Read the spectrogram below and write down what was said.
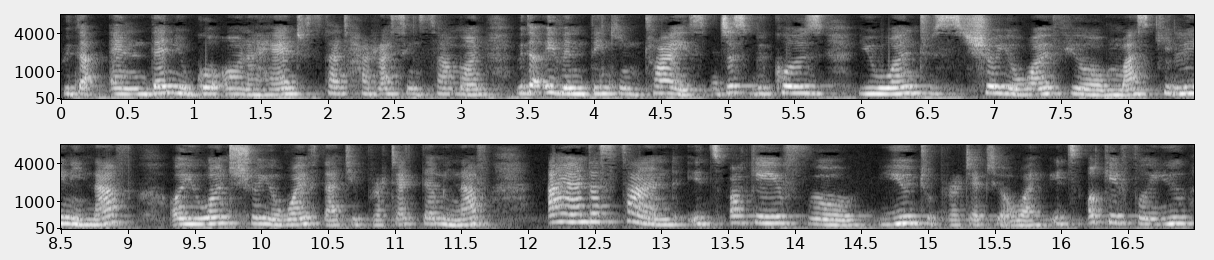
without and then you go on ahead start harassing someone without even thinking twice. Just because you want to show your wife you're masculine enough or you want to show your wife that you protect them enough I understand it's okay for you to protect your wife. It's okay for you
